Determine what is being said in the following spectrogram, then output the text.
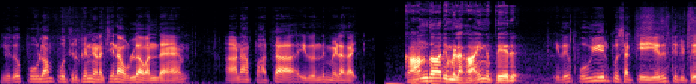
ஏதோ பூலாம் பூத்திருக்குன்னு நினச்சி நான் உள்ளே வந்தேன். ஆனால் பார்த்தா இது வந்து மிளகாய். காந்தாரி மிளகாய்னு பேர். இது புவியீர்ப்பு சக்தியை எதிர்த்துக்கிட்டு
